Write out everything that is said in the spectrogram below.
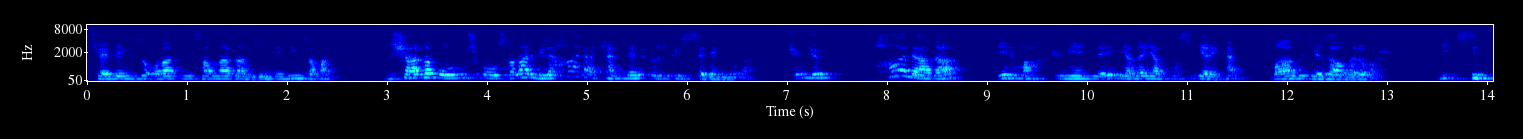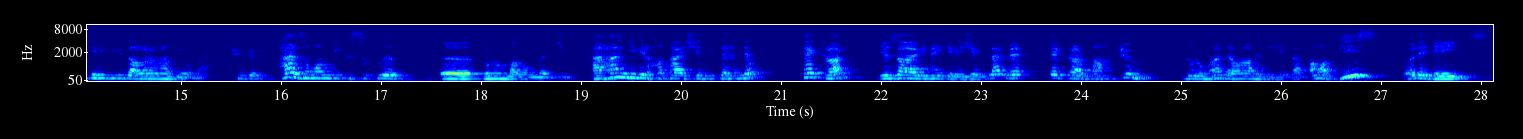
çevremizde olan insanlardan dinlediğim zaman dışarıda olmuş olsalar bile hala kendilerini özgür hissedemiyorlar. Çünkü hala da bir mahkumiyetleri ya da yatması gereken bazı cezaları var. Bir istedikleri gibi davranamıyorlar. Çünkü her zaman bir kısıtlı e, durum var onlar için. Herhangi bir hata işlediklerinde tekrar cezaevine girecekler ve tekrar mahkum durumuna devam edecekler. Ama biz öyle değiliz.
